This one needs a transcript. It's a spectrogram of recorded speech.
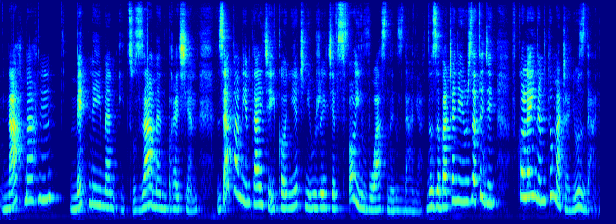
nachmachen, mitnehmen i zusammenbrechen. Zapamiętajcie i koniecznie użyjcie w swoich własnych zdaniach. Do zobaczenia już za tydzień w kolejnym tłumaczeniu zdań.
